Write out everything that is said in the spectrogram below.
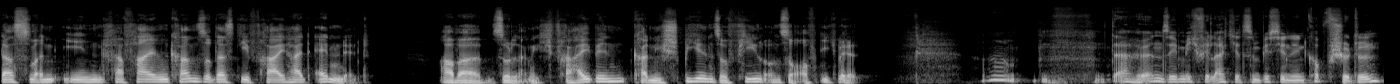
dass man ihn verfallen kann, sodass die Freiheit endet. Aber solange ich frei bin, kann ich spielen, so viel und so oft ich will. Da hören Sie mich vielleicht jetzt ein bisschen den Kopf schütteln.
